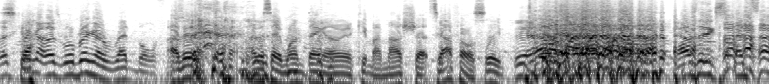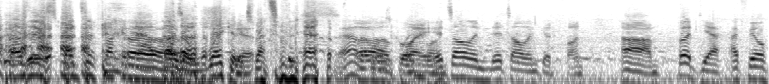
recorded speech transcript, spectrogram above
let's bring a, let's we'll bring a Red Bull. For I'm gonna, I'm gonna say one thing. and I'm gonna keep my mouth shut. Scott fell asleep. that was an expensive. That was an expensive fucking nap. That was a Oh, wicked shit. expensive nap. Oh, was quite boy, fun. it's all in it's all in good fun. Um, but yeah, I feel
